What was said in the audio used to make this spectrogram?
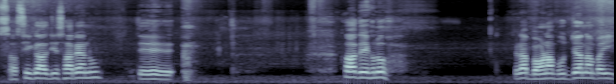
ਸਤਿ ਸ਼੍ਰੀ ਅਕਾਲ ਜੀ ਸਾਰਿਆਂ ਨੂੰ ਤੇ ਆਹ ਦੇਖ ਲਓ, ਜਿਹੜਾ ਬੌਣਾ ਬੂਝਾ ਨਾ ਬਾਈ,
